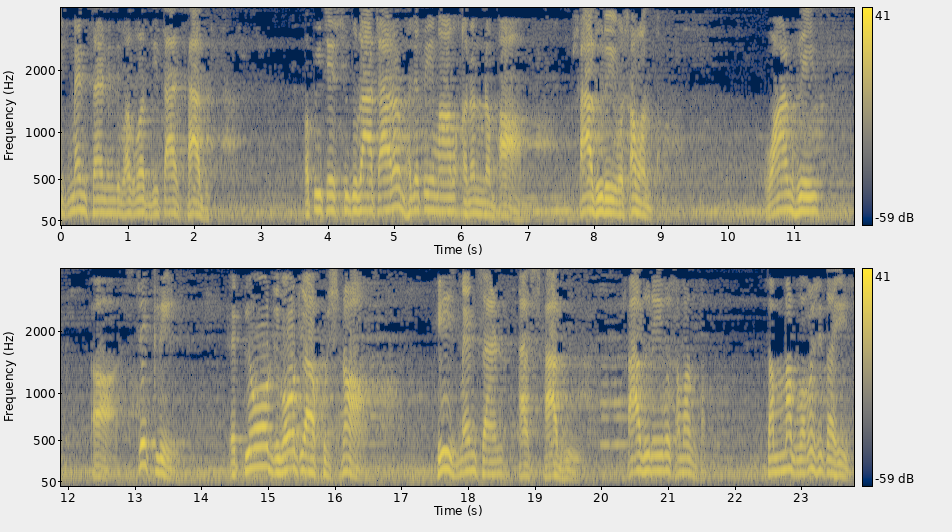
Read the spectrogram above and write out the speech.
is mentioned in the Bhagavad Gita sadhu अभी चे सुदुराचार भजते माम अनन्न भाव साधु देव समंत one who strictly a pure devotee of Krishna he is mentioned as sadhu. Sadhu reva samanta. Sammak vavasita he is.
